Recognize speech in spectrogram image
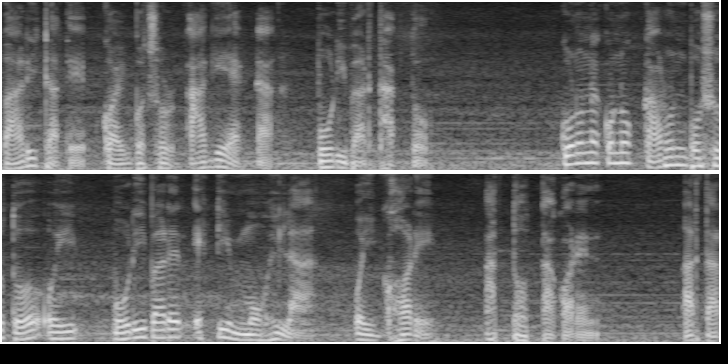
বাড়িটাতে কয়েক বছর আগে একটা পরিবার থাকতো। কোনো না কোনো কারণবশত ওই পরিবারের একটি মহিলা ওই ঘরে আত্মহত্যা করেন আর তার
